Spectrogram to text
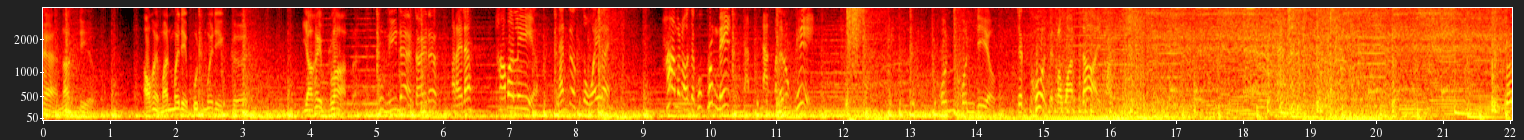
แค่นัดเดียว เอาให้มันไม่ได้พุดไม่ได้เกิด อย่าให้พลาดนะพรุ่งนี้แน่ใจนะ อะไรนะทาบารีงั้นก็สวยเลย ถ้ามันออกจากคุกพรุ่งนี้จัดหนักมาเลยลูกพี่ คนคนเดียวจะโค่นจักรวาลได้ไหมเรา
